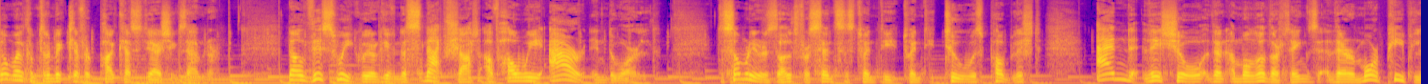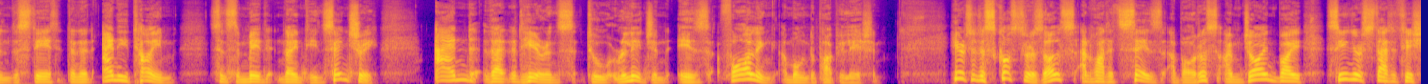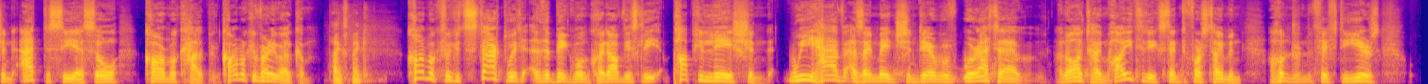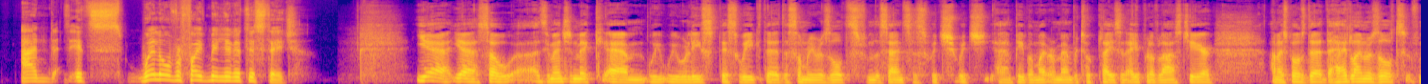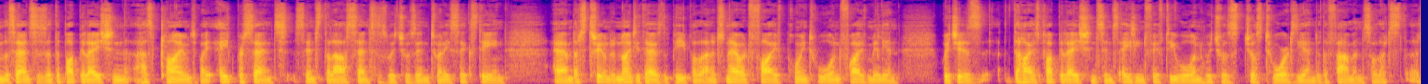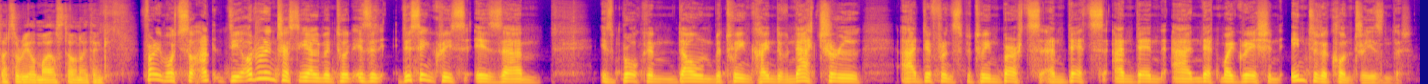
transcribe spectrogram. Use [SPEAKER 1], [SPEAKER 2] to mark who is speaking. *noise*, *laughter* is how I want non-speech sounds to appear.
[SPEAKER 1] Hello welcome to the Mick Clifford podcast of the Irish Examiner. Now, this week we are given a snapshot of how we are in the world. The summary result for Census 2022 was published, and they show that, among other things, there are more people in the state than at any time since the mid 19th century, and that adherence to religion is falling among the population. Here to discuss the results and what it says about us, I'm joined by Senior Statistician at the CSO, Cormac Halpin. Cormac, you're very welcome.
[SPEAKER 2] Thanks, Mick.
[SPEAKER 1] Cormac, if we could start with the big one, quite obviously population. We have, as I mentioned there, we're, at a, an all time high to the extent the first time in 150 years, and it's well over 5 million at this stage.
[SPEAKER 2] Yeah, yeah. So uh, as you mentioned, Mick, um, we, we released this week the, the summary results from the census, which which um, people might remember took place in April of last year. And I suppose the, the headline result from the census is that the population has climbed by 8% since the last census, which was in 2016. Um, that's 390,000 people, and it's now at 5.15 million, which is the highest population since 1851, which was just towards the end of the famine. So that's that's a real milestone, I think.
[SPEAKER 1] Very much so. And the other interesting element to it is that this increase is. Um, is broken down between kind of natural uh, difference between births and deaths and then uh, net migration into the country, isn't it?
